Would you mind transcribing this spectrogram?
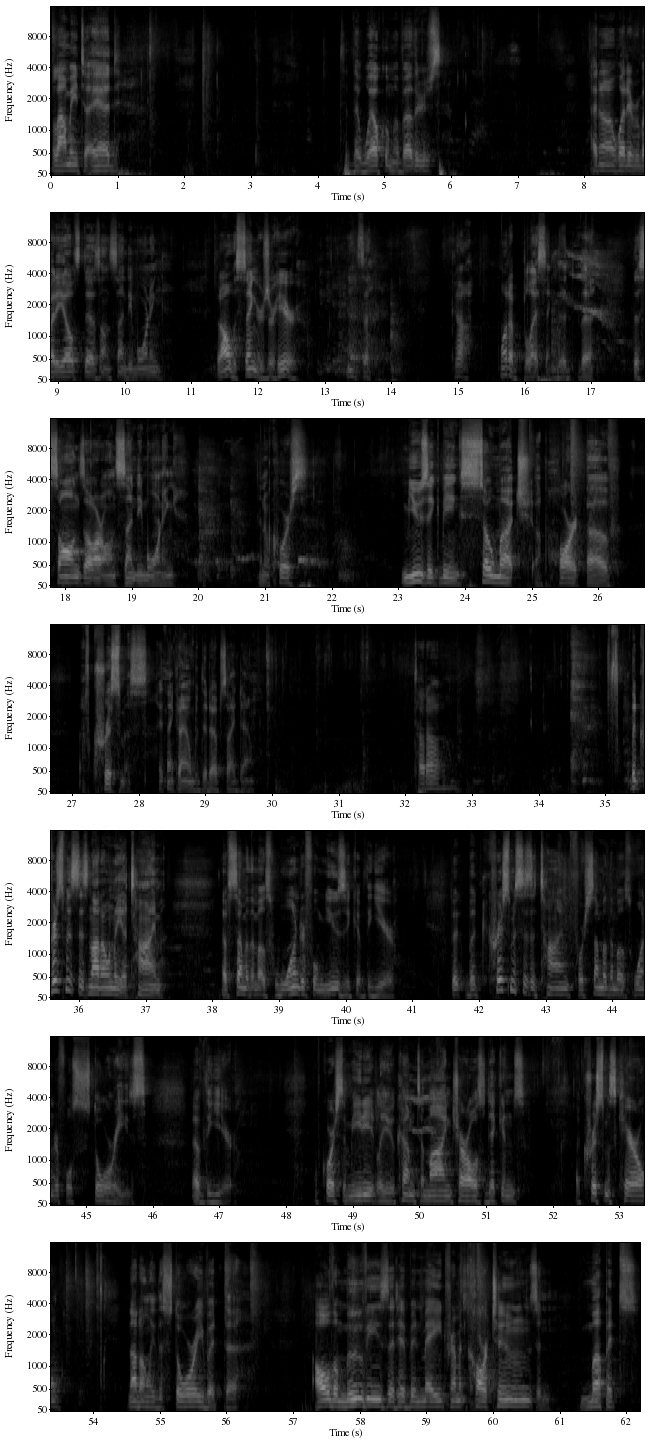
Allow me to add to the welcome of others. I don't know what everybody else does on Sunday morning, but all the singers are here. It's a, God, what a blessing the, the, the songs are on Sunday morning. And of course, music being so much a part of, of Christmas. I think I opened it upside down. Ta da! But Christmas is not only a time of some of the most wonderful music of the year, but, but Christmas is a time for some of the most wonderful stories of the year. Of course, immediately you come to mind Charles Dickens' A Christmas Carol. Not only the story, but uh, all the movies that have been made from it, cartoons and Muppets.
